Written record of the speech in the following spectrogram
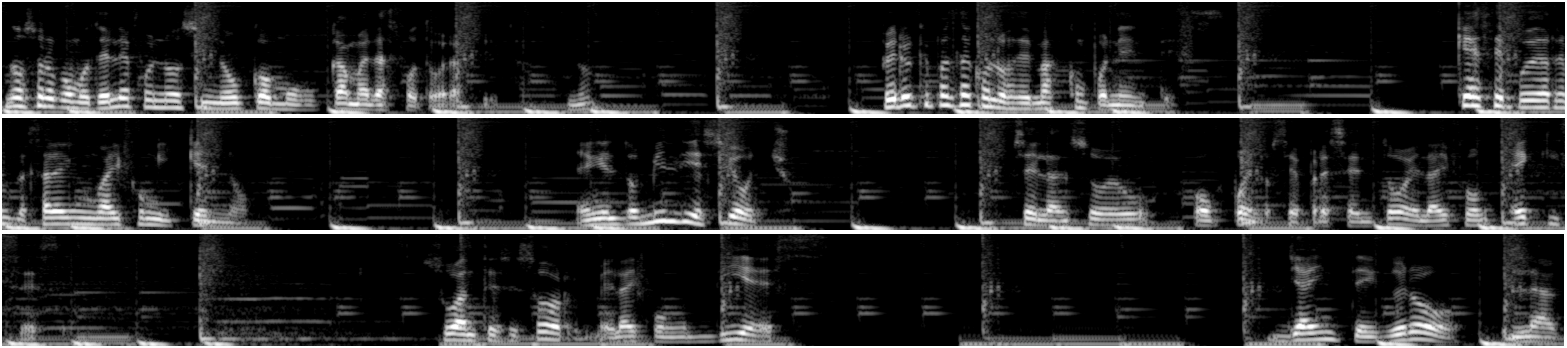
no solo como teléfonos, sino como cámaras fotográficas, ¿no? Pero ¿qué pasa con los demás componentes? Qué se puede reemplazar en un iPhone y qué no. En el 2018 se lanzó, o bueno, se presentó el iPhone XS. Su antecesor, el iPhone 10, ya integró la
